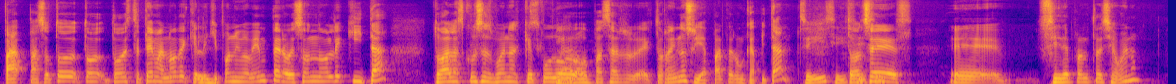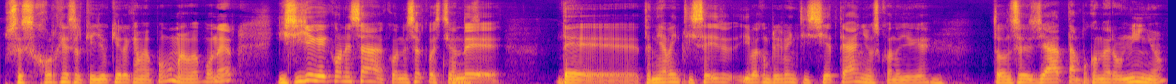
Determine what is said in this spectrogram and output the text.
pa- pasó todo, todo, todo este tema, ¿no? De Mm. que el equipo no iba bien, pero eso no le quita todas las cosas buenas que pudo claro. pasar Héctor Reynoso y aparte era un capitán. Sí, sí. Entonces, eh, sí, de pronto decía, bueno, pues es Jorge es el que yo quiero que me ponga, me lo voy a poner. Y sí llegué con esa, con esa cuestión de, de, tenía 26, iba a cumplir 27 años cuando llegué. Mm. Entonces ya tampoco no era un niño.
